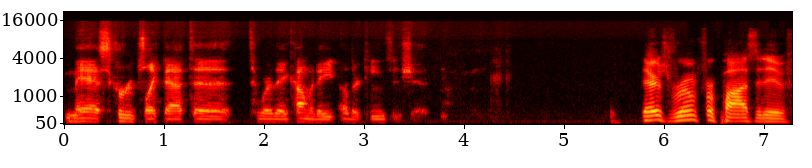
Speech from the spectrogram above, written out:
mass groups like that to to where they accommodate other teams and shit. there's room for positive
